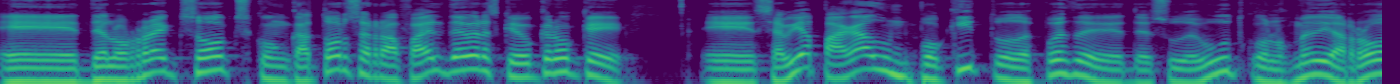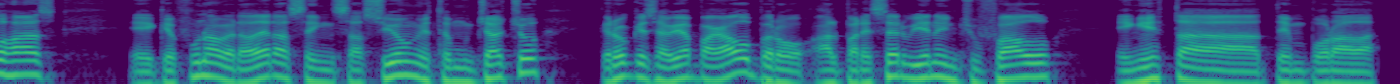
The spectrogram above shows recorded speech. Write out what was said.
eh, de los Red Sox con 14. Rafael Devers, que yo creo que eh, se había pagado un poquito después de, su debut con los Medias Rojas, eh, que fue una verdadera sensación este muchacho. Creo que se había pagado, pero al parecer viene enchufado en esta temporada.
